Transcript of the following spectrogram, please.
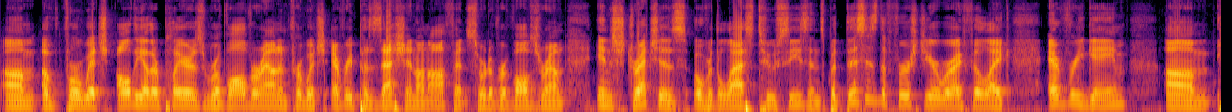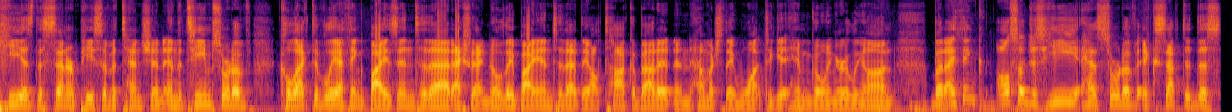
um, of for which all the other players revolve around and for which every possession on offense sort of revolves around in stretches over the last two seasons. But this is the first year where I feel like every game um, he is the centerpiece of attention. And the team sort of collectively, I think, buys into that. Actually, I know they buy into that. They all talk about it and how much they want to get him going early on. But I think also just he has sort of accepted this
